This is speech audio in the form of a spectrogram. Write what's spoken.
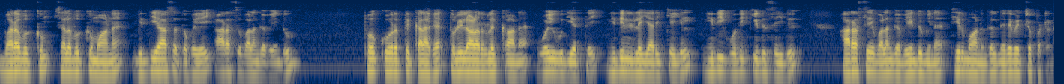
வரவுக்கும் செலவுக்குமான வித்தியாச தொகையை அரசு வழங்க வேண்டும். போக்குவரத்து கழக தொழிலாளர்களுக்கான ஓய்வூதியத்தை நிதிநிலை அறிக்கையில் நிதி ஒதுக்கீடு செய்து அரசே வழங்க வேண்டும் என தீர்மானங்கள் நிறைவேற்றப்பட்டன.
